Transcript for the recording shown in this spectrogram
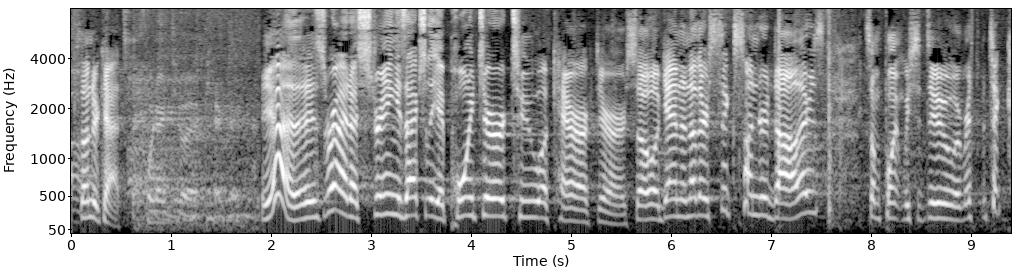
Oh. Thundercats. A character. Yeah, that is right. A string is actually a pointer to a character. So, again, another $600. At some point, we should do arithmetic.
